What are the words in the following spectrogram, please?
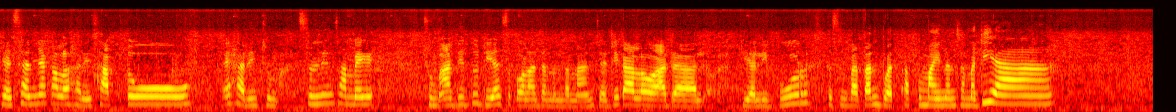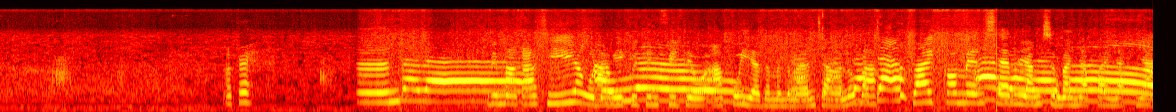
Biasanya kalau hari Sabtu, eh hari Jumat, Senin sampai Jumat itu dia sekolah teman-teman. Jadi kalau ada dia libur, kesempatan buat aku mainan sama dia. Oke. Okay. Terima kasih yang udah ngikutin video aku ya teman-teman. Jangan lupa like, comment, share yang sebanyak-banyaknya.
